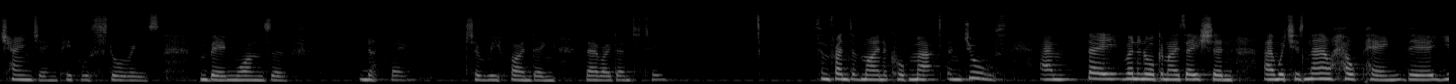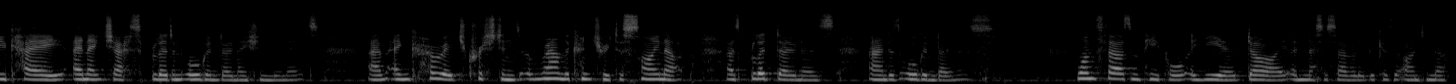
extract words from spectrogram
changing people's stories from being ones of nothing to refinding their identity. Some friends of mine are called Matt and Jules. Um, they run an organisation um, which is now helping the UK NHS blood and organ donation unit um, encourage Christians around the country to sign up as blood donors and as organ donors. 1,000 people a year die unnecessarily because there aren't enough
